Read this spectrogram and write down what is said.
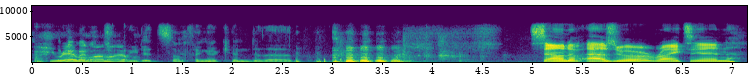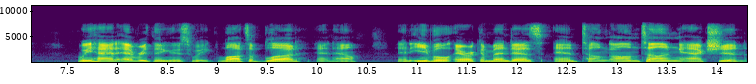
You read I one on that one. tweeted something akin to that. Sound of Azure writes in, We had everything this week. Lots of blood and hell. An evil Erica Mendez and tongue on tongue action.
